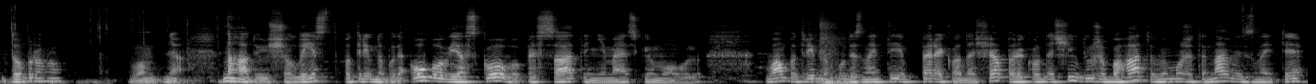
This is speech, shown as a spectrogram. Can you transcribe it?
Доброго вам дня. Нагадую, що лист потрібно буде обов'язково писати німецькою мовою. Вам потрібно буде знайти перекладача. Перекладачів дуже багато. Ви можете навіть знайти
